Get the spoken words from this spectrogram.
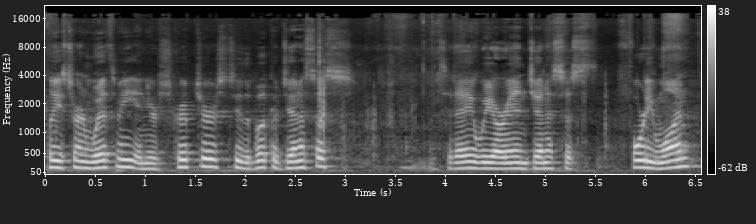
Please turn with me in your scriptures to the book of Genesis. Today we are in Genesis 41.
